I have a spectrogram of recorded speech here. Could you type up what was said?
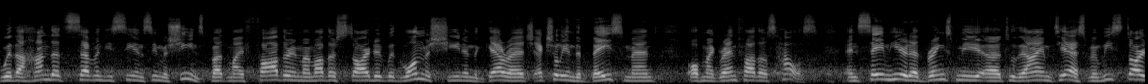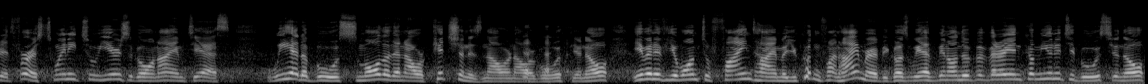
with 170 CNC machines, but my father and my mother started with one machine in the garage, actually in the basement of my grandfather's house. And same here, that brings me uh, to the IMTS. When we started first, 22 years ago on IMTS, we had a booth smaller than our kitchen is now in our booth, you know. Even if you want to find Haimer, you couldn't find Haimer because we have been on the Bavarian community booth, you know.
